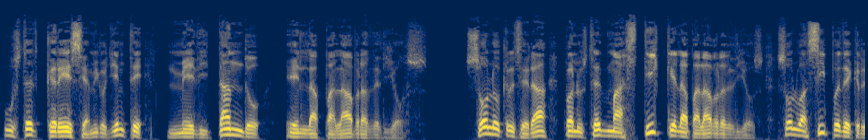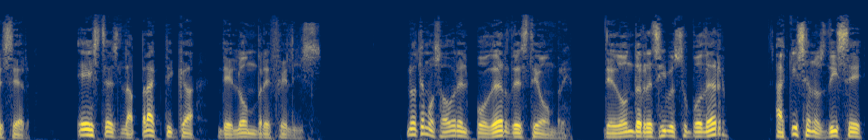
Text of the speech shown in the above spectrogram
Usted crece, amigo oyente, meditando en la palabra de Dios. Solo crecerá cuando usted mastique la palabra de Dios. Solo así puede crecer. Esta es la práctica del hombre feliz. Notemos ahora el poder de este hombre. ¿De dónde recibe su poder? Aquí se nos dice,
